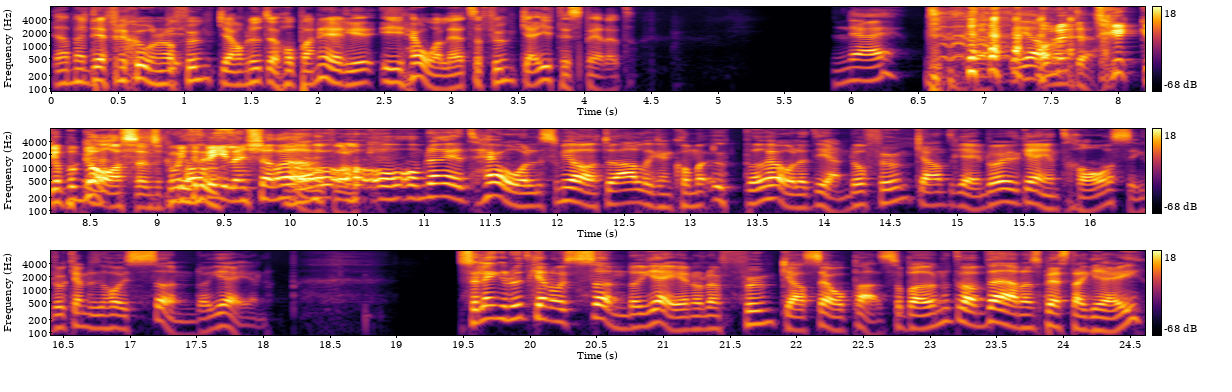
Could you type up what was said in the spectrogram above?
ja men definitionen av funkar, om du inte hoppar ner i, i hålet så funkar IT-spelet. Nej, gör Om du inte trycker på gasen så kommer inte bilen köra över folk. och, och, om det är ett hål som gör att du aldrig kan komma upp ur hålet igen, då funkar inte grejen. Då är grejen trasig. Då kan du ha i sönder grejen. Så länge du inte kan ha i sönder grejen och den funkar så pass så behöver det inte vara världens bästa grej.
